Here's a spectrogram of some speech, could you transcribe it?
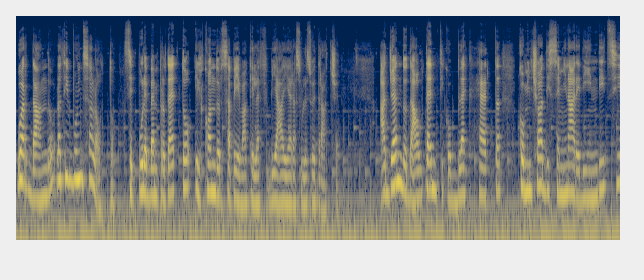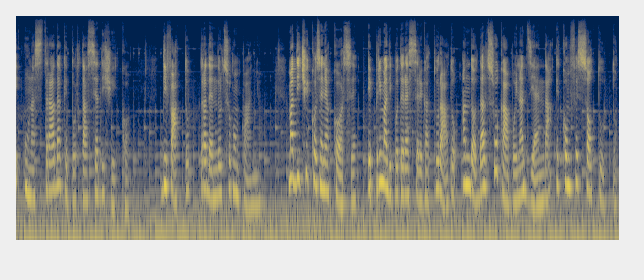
guardando la tv in salotto. Seppure ben protetto, il Condor sapeva che l'FBI era sulle sue tracce. Agendo da autentico black hat, cominciò a disseminare di indizi una strada che portasse a Di Cicco, di fatto tradendo il suo compagno. Ma Di Cicco se ne accorse e prima di poter essere catturato andò dal suo capo in azienda e confessò tutto.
